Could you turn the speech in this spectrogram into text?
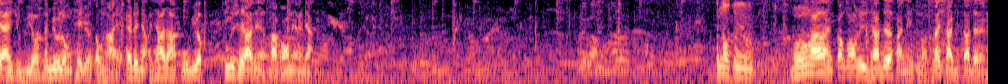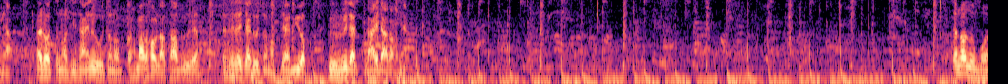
တန်းယူပြီးတော့နှစ်မျိုးလုံးထည့်ပြီးတော့တုံးထားတယ်အဲ့တော့ကြောင့်အရသာပို့ပြီးတော့ထူးခြားခြားလေးနဲ့စားကောင်းတယ်ခင်ဗျကျွန်တော်ဆိုရင်မုံငါးဆိုင်ကောင်းကောင်းလေးရတဲ့ဆိုင်လေးကျွန်တော်လိုက်ရှာပြီးစားတတ်တယ်ခင်ဗျအဲ့တော့ကျွန်တော်ဒီဆိုင်လေးကိုကျွန်တော်ပထမတစ်ခေါက်လာစားဖို့ရတကယ်လည်းကြိုက်လို့ကျွန်တော်ပြန်ပြီးတော့ဗီဒီယိုလေးလိုက်တာတော့ခင်ဗျကျွန်တော်တို့မုံ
